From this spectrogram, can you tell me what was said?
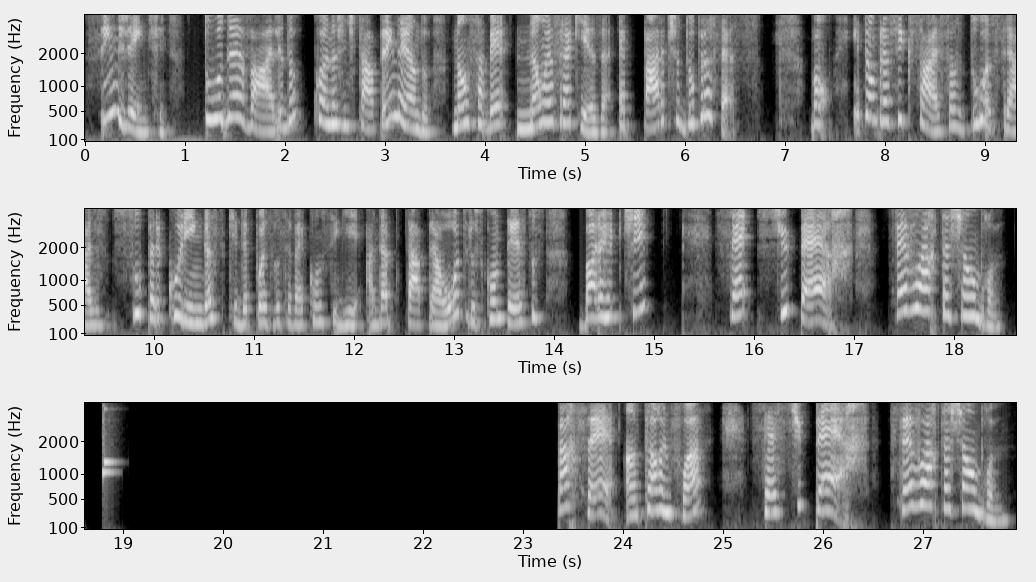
Sim, gente, tudo é válido quando a gente está aprendendo. Não saber não é fraqueza, é parte do processo. Bom, então para fixar essas duas frases super coringas que depois você vai conseguir adaptar para outros contextos, bora repetir? C'est super! Fais voir ta chambre. Parfait! Encore une fois, c'est super! Fais voir ta chambre.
